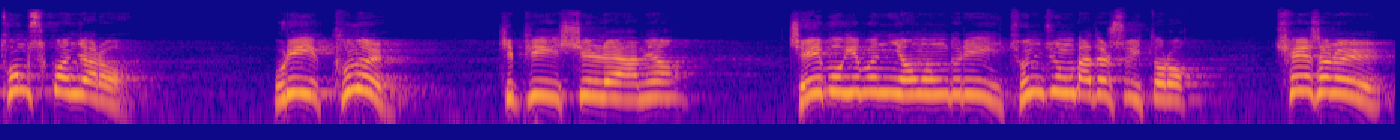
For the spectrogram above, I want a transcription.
통수권자로 우리 군을 깊이 신뢰하며 제복 입은 영웅들이 존중받을 수 있도록 최선을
